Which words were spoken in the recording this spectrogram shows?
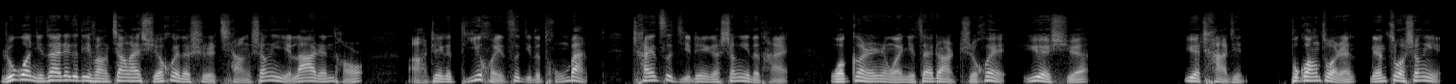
如果你在这个地方将来学会的是抢生意、拉人头，啊，这个诋毁自己的同伴，拆自己这个生意的台，我个人认为你在这儿只会越学越差劲，不光做人，连做生意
